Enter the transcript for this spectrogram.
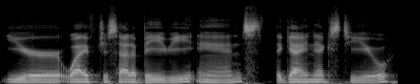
your wife just had a baby, and the guy next to you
